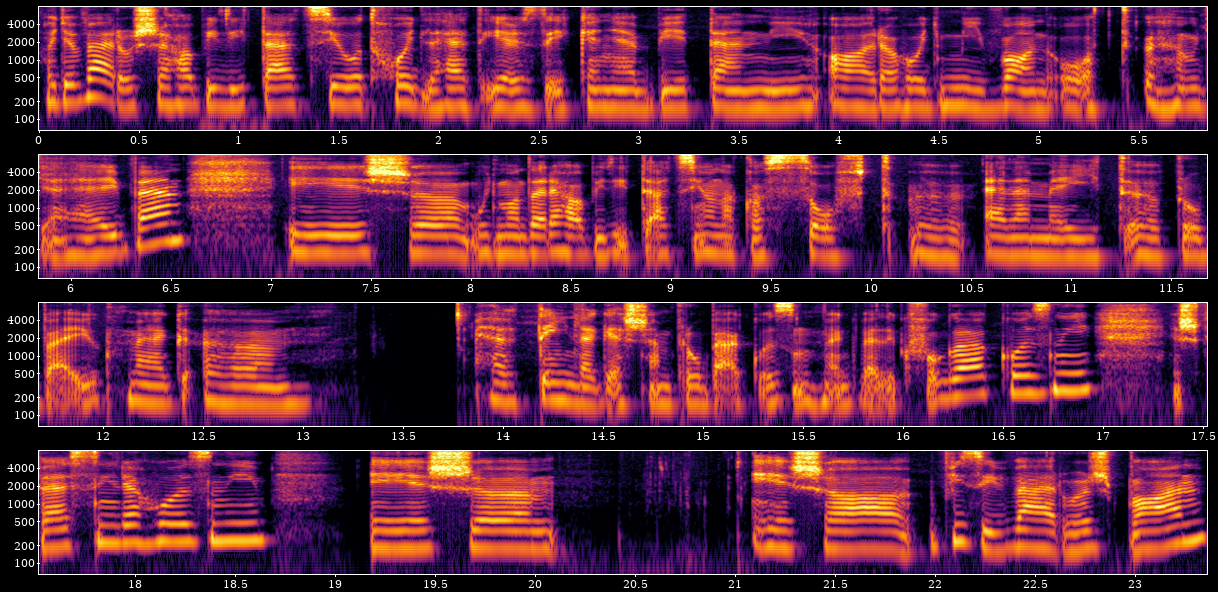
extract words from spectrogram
hogy a városrehabilitációt hogy lehet érzékenyebbé tenni arra, hogy mi van ott ugye helyben, és úgymond a rehabilitációnak a soft elemeit próbáljuk meg ténylegesen próbálkozunk meg velük foglalkozni, és felszínre hozni, és és a vízi városban,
